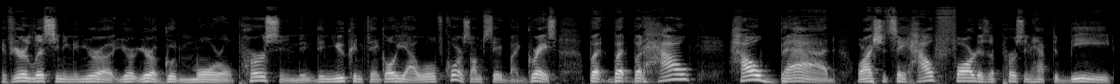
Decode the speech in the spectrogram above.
if you're listening and you're a you're you're a good moral person, then then you can think, oh yeah, well of course I'm saved by grace. But but but how how bad, or I should say, how far does a person have to be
